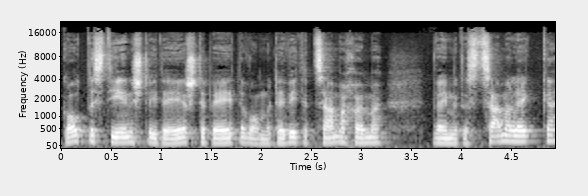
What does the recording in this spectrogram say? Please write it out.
Gottesdiensten, in den ersten Beten, wo wir dann wieder zusammenkommen, wollen wir das zusammenlegen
